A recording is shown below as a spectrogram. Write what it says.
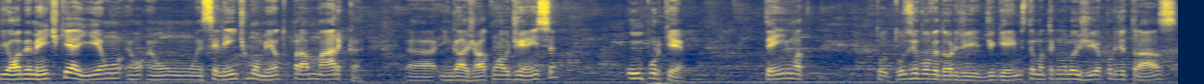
E obviamente que aí é um, é um é excelente momento para a marca é, engajar com a audiência. Um porquê? Tem uma todos os desenvolvedores de, de, games têm uma tecnologia por detrás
